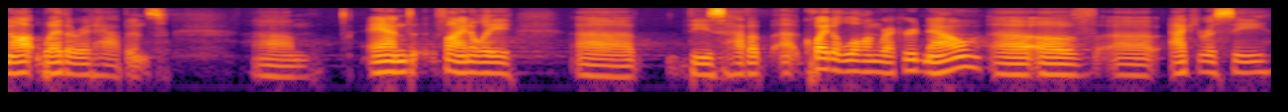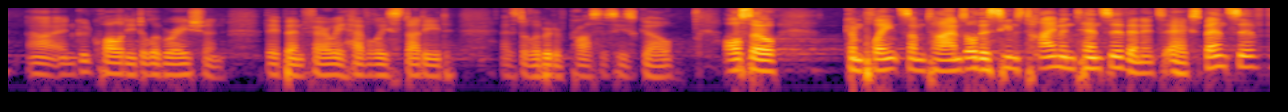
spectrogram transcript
not whether it happens. Um, and finally, uh, these have a, a, quite a long record now uh, of uh, accuracy uh, and good quality deliberation. They've been fairly heavily studied as deliberative processes go. Also, complaint sometimes, oh, this seems time intensive and it's expensive.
